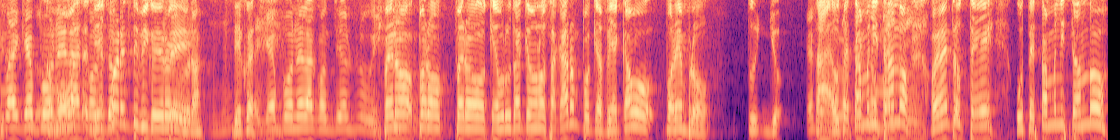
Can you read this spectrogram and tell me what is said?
sí. Hay que ponerla 11, con 10, to- 40 y pico yo creo que dura. 10, Hay que ponerla con tío el fluir. Pero, pero, pero qué brutal que no lo sacaron, porque al fin y al cabo, por ejemplo, tú, yo, o sea, usted está que hizo ministrando, Martín. obviamente usted, usted está ministrando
